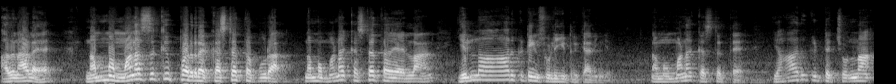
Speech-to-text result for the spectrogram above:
அதனால் நம்ம மனசுக்கு படுற கஷ்டத்தை பூரா நம்ம மன கஷ்டத்தை எல்லாம் எல்லாருக்கிட்டையும் சொல்லிக்கிட்டு இருக்காருங்க நம்ம மன கஷ்டத்தை யாருக்கிட்ட சொன்னால்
